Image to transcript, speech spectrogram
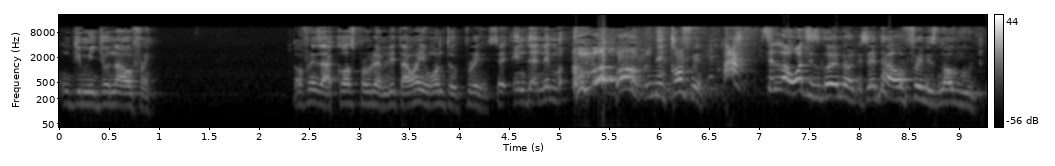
Don't give me Jonah offering. Offerings that cause problem later. When you want to pray, say, in the name of, be coughing. Ah, say, Lord, what is going on? He said, that offering is not good.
